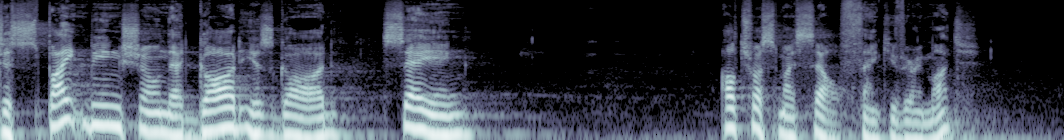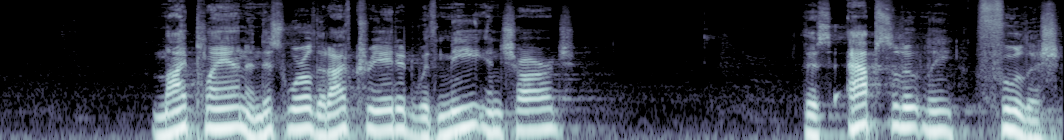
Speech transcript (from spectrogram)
despite being shown that God is God, saying, I'll trust myself, thank you very much. My plan and this world that I've created with me in charge, this absolutely foolish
